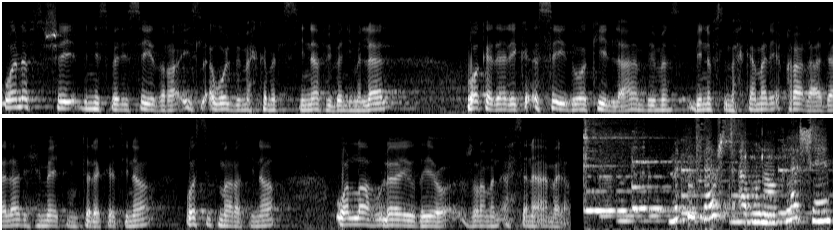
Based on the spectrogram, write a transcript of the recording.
ونفس الشيء بالنسبة للسيد الرئيس الأول بمحكمة الاستئناف في بني ملال وكذلك السيد وكيل العام بنفس المحكمة لإقرار العدالة لحماية ممتلكاتنا واستثماراتنا والله لا يضيع أجر من أحسن عملا ما تنساوش تابوناو في la chaîne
